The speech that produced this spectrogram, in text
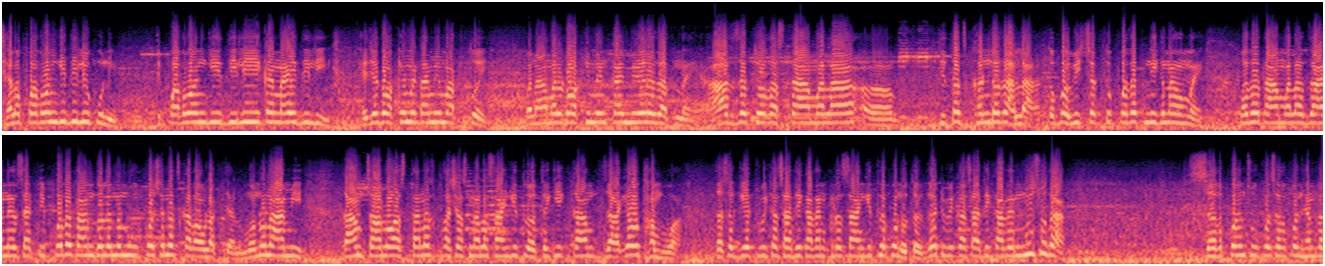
ह्याला परवानगी दिली कुणी? ती परवानगी दिली का नाही दिली ह्याचे डॉक्युमेंट आम्ही मागतोय पण आम्हाला डॉक्युमेंट काय मिळलं जात नाही. आज जर तो रस्ता आम्हाला तिथंच खंड झाला तर भविष्यात तो परत निघणार नाही. परत आम्हाला जाण्यासाठी परत आंदोलन आणि उपोषणच करावं लागतील. म्हणून आम्ही काम चालू असतानाच प्रशासनाला सांगितलं होतं की काम जाग्यावर थांबवा. तसं गट विकास अधिकाऱ्यांकडे सांगितलं पण होतं. गट विकास अधिकाऱ्यांनी सुद्धा सरपंच उपसरपंच ह्यांना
